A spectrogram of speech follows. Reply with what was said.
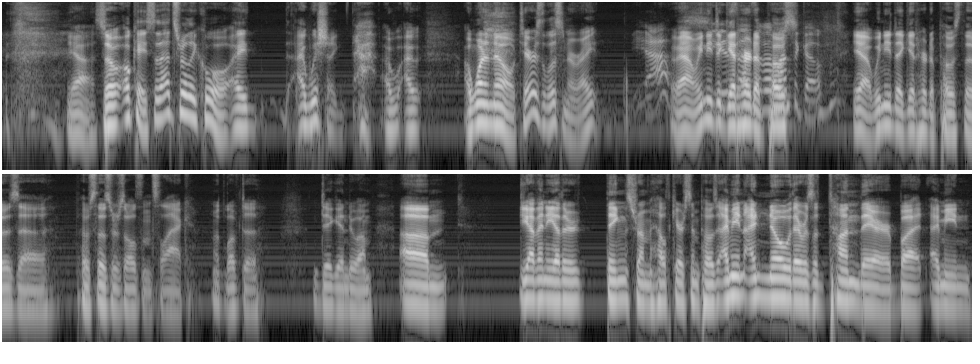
yeah. So okay. So that's really cool. I I wish I ah, I I, I want to know. Tara's a listener, right? Yeah. Yeah, we need to get her to of a month post- Yeah, we need to get her to post those uh post those results in Slack. I'd love to dig into them. Um, do you have any other things from healthcare symposium? I mean, I know there was a ton there, but I mean,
